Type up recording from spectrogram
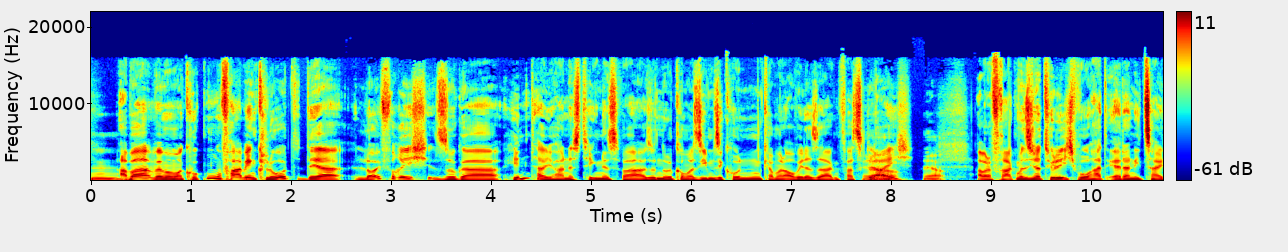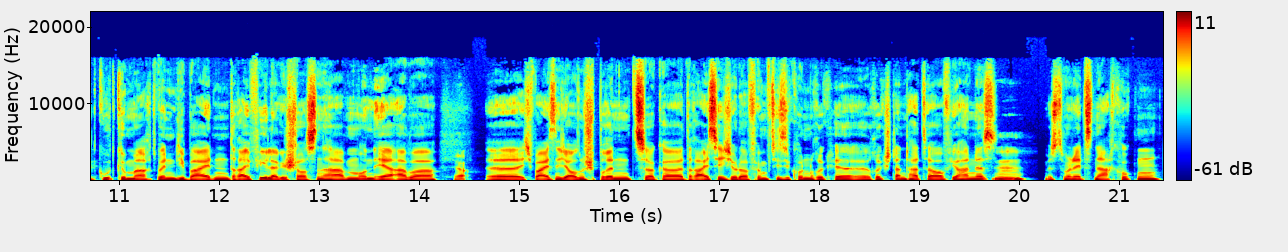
Mhm. Aber wenn wir mal gucken, Fabian Claude, der läuferisch sogar hinter Johannes Tingnes war, also 0,7 Sekunden, kann man auch wieder sagen, fast ja, gleich. Ja. Aber da fragt man sich natürlich, wo hat er dann die Zeit gut gemacht, wenn die beiden drei Fehler geschossen haben und er aber, ja. äh, ich weiß nicht, aus dem Sprint circa 30 oder 50 Sekunden Rück, äh, Rückstand hatte auf Johannes. Mhm. Müsste man jetzt nachgucken.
